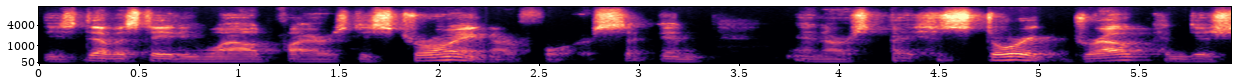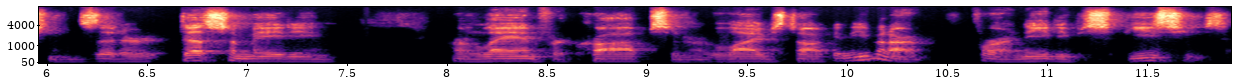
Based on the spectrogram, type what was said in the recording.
these devastating wildfires destroying our forests and, and our historic drought conditions that are decimating our land for crops and our livestock and even our, for our native species.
